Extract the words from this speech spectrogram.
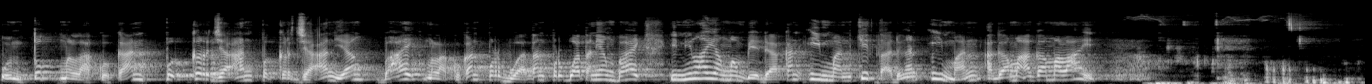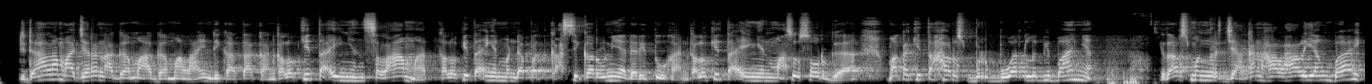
untuk melakukan pekerjaan-pekerjaan yang baik, melakukan perbuatan-perbuatan yang baik. Inilah yang membedakan iman kita dengan iman agama-agama lain. Di dalam ajaran agama-agama lain dikatakan, kalau kita ingin selamat, kalau kita ingin mendapat kasih karunia dari Tuhan, kalau kita ingin masuk surga, maka kita harus berbuat lebih banyak. Kita harus mengerjakan hal-hal yang baik.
